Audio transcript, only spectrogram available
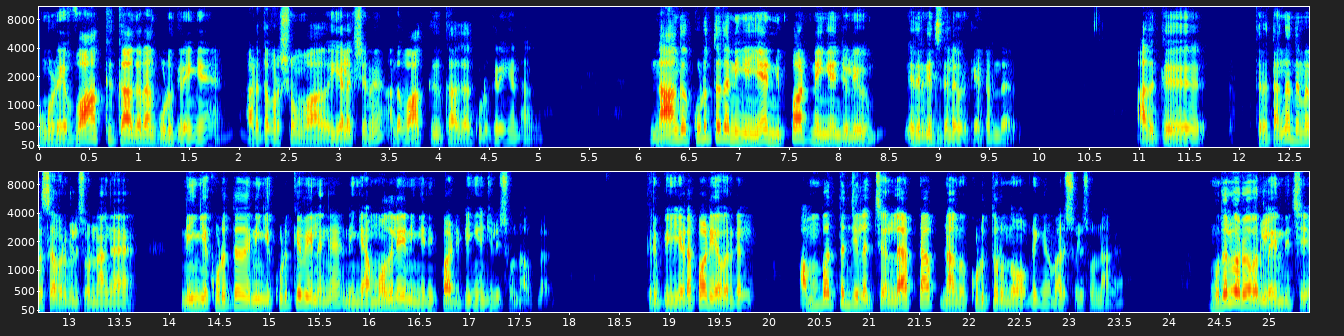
உங்களுடைய வாக்குக்காக தான் கொடுக்குறீங்க. அடுத்த வருஷம் வா எலெக்ஷனு அந்த வாக்குக்காக கொடுக்குறீங்கன்னாங்க. நாங்கள் கொடுத்ததை நீங்கள் ஏன் நிப்பாட்டினீங்கன்னு சொல்லி எதிர்க்கட்சி தலைவர் கேட்டிருந்தார். அதுக்கு திரு தங்க தென்னரசு அவர்கள் சொன்னாங்க நீங்கள் கொடுத்தது நீங்கள் கொடுக்கவே இல்லைங்க. நீங்கள் முதலே நீங்கள் நிப்பாட்டிட்டீங்கன்னு சொல்லி சொன்னாப்புல. திருப்பி எடப்பாடி அவர்கள் ஐம்பத்தஞ்சு லட்சம் லேப்டாப் நாங்கள் கொடுத்துருந்தோம் அப்படிங்கிற மாதிரி சொல்லி சொன்னாங்க. முதல்வர் அவர்கள் எந்திரிச்சு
